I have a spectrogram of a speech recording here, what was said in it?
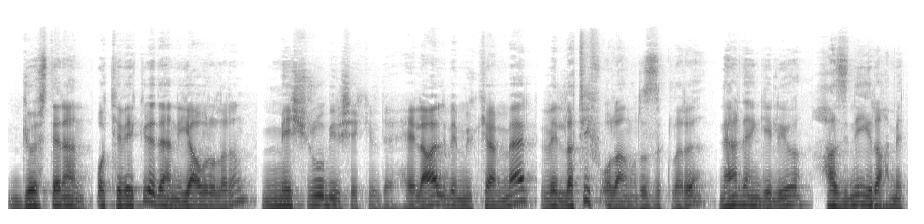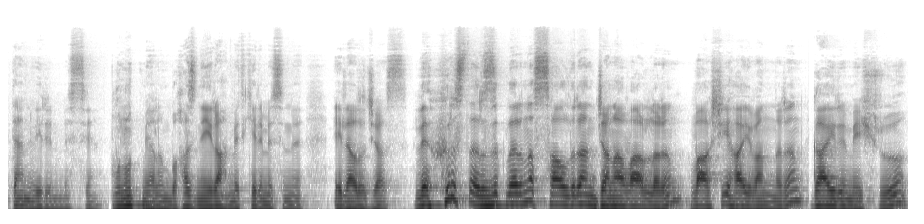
gösteren o tevekkül eden yavruların meşru bir şekilde helal ve mükemmel ve latif olan rızıkları nereden geliyor? Hazine-i rahmetten verilmesi. Unutmayalım bu hazine-i rahmet kelimesini ele alacağız. Ve hırsla rızıklarına saldıran canavarların, vahşi hayvanların gayrimeşru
